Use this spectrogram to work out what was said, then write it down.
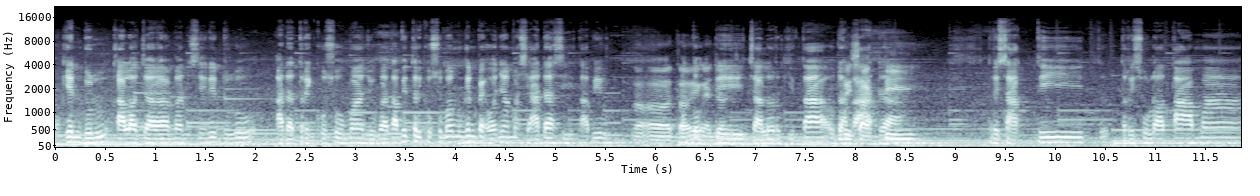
Mungkin dulu kalau zaman sini dulu ada Trikusuma juga tapi Trikusuma mungkin PO-nya masih ada sih tapi Nah, eh, tapi untuk di jalur kita udah nggak ada. Trisakti. Trisakti Trisulatama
